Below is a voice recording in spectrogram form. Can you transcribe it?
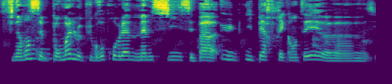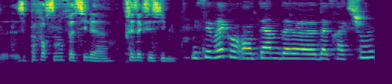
finalement c'est pour moi le plus gros problème, même si c'est pas hyper fréquenté, c'est pas forcément facile, très accessible. Mais c'est vrai qu'en termes d'attraction,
